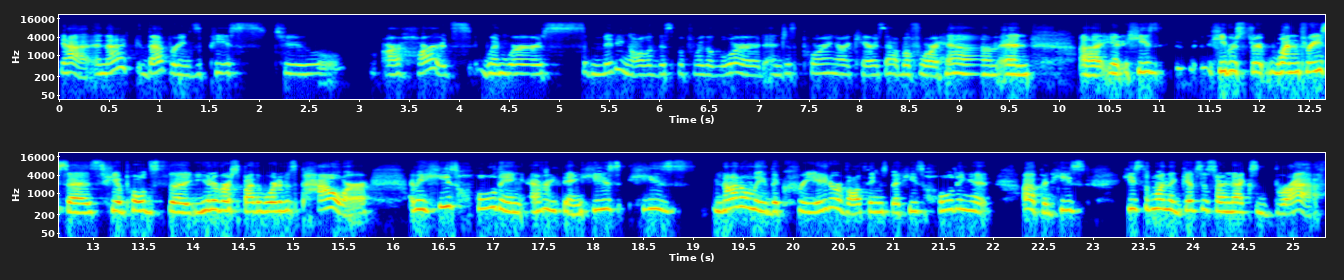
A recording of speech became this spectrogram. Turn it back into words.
yeah and that that brings peace to our hearts when we're submitting all of this before the Lord and just pouring our cares out before Him. And uh, you know, He's Hebrews 3, 1 3 says He upholds the universe by the word of His power. I mean, He's holding everything. He's He's not only the creator of all things but he's holding it up and he's he's the one that gives us our next breath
